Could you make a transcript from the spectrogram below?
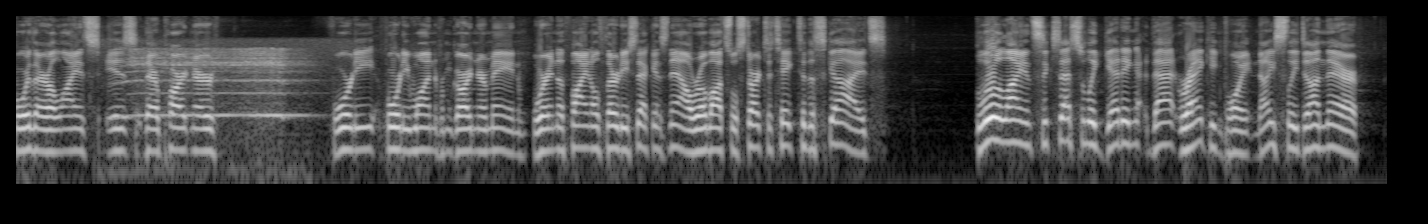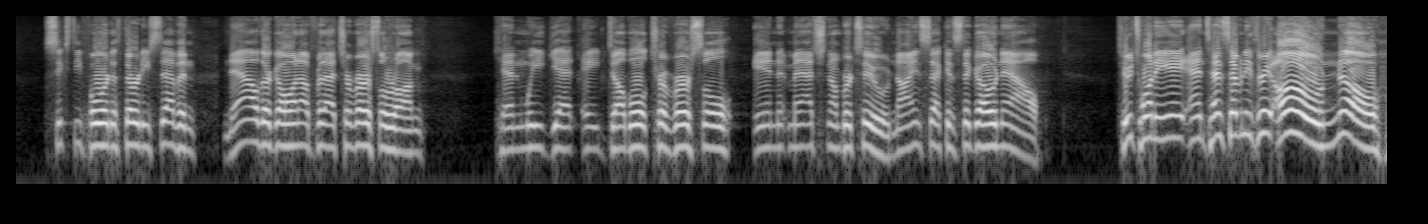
for their alliance is their partner 40 41 from Gardiner, Maine. We're in the final 30 seconds now. Robots will start to take to the skies. Blue Alliance successfully getting that ranking point. Nicely done there. 64 to 37. Now they're going up for that traversal rung. Can we get a double traversal in match number two? Nine seconds to go now. 228 and 1073. Oh no.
